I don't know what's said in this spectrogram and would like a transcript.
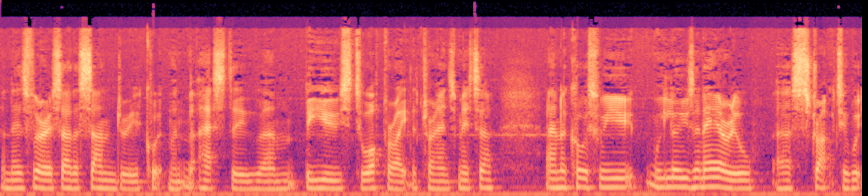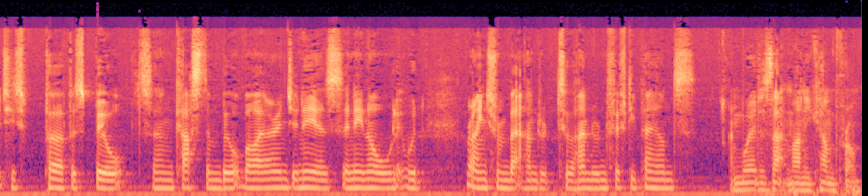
and there's various other sundry equipment that has to um, be used to operate the transmitter and of course we we lose an aerial uh, structure which is purpose built and custom built by our engineers. And in all it would range from about 100 to 150 pounds. And where does that money come from?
